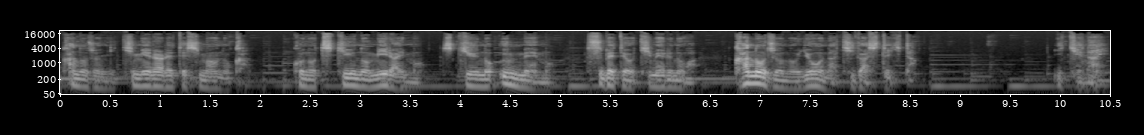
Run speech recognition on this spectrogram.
彼女に決められてしまうのかこの地球の未来も地球の運命も全てを決めるのは彼女のような気がしてきた。いけない。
